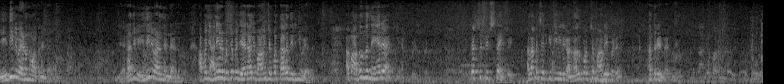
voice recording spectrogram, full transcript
വേദിയിൽ വേണമെന്ന് മാത്രമേ ഉണ്ടായിരുന്നുള്ളൂ. ജയരാജ് വേദിയിൽ വേണമെന്നുണ്ടായിരുന്നുള്ളൂ അപ്പൊ ഞാനിങ്ങനെ പിടിച്ചപ്പോ ജയരാജ് വാങ്ങിച്ചപ്പോ തല തിരിഞ്ഞു പോയത്. അപ്പൊ അതൊന്ന് നേരെ ആക്കിയാണ് പിടിച്ചത്. ജസ്റ്റ് ഫിക്സ്ഡ് ആയിപ്പോയി അതാണ് ശരിക്കും ടി വിയിൽ കാണുന്നത്. അത് കുറച്ച് മാറിയപ്പോൾ അത്രേ ഉണ്ടായിരുന്നുള്ളൂ. താങ്കൾ പറഞ്ഞല്ലോ ഇപ്പോൾ തോളി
